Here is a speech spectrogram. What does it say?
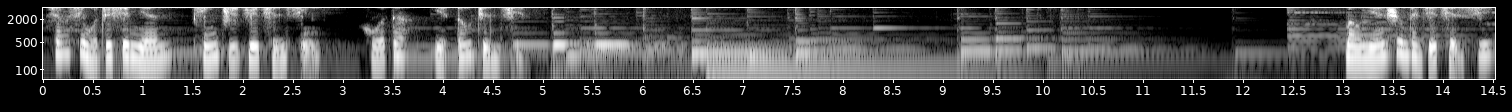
相信我这些年凭直觉前行，活的也都真切。某年圣诞节前夕，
